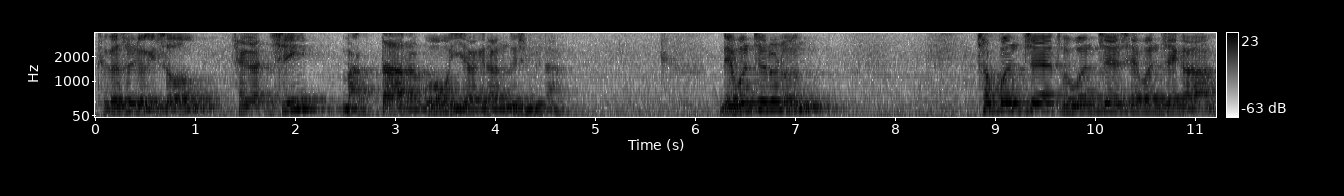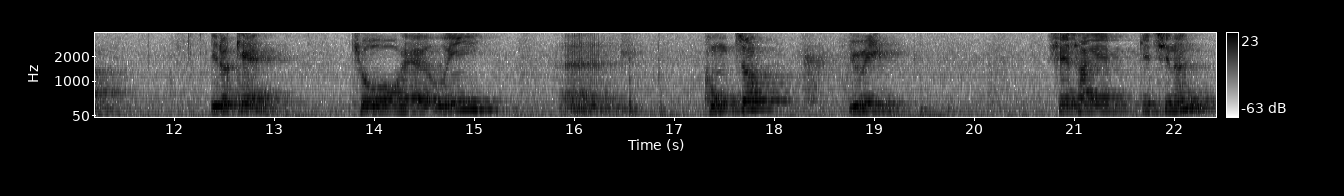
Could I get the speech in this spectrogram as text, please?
그것을 여기서 해같이 막다라고 이야기를 하는 것입니다. 네 번째로는 첫 번째, 두 번째, 세 번째가 이렇게 교회의 공적 유익, 세상에 끼치는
